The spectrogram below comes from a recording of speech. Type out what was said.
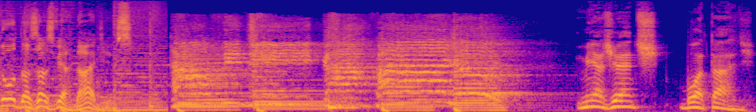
todas as verdades. Ralph de Carvalho! Minha gente, boa tarde.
